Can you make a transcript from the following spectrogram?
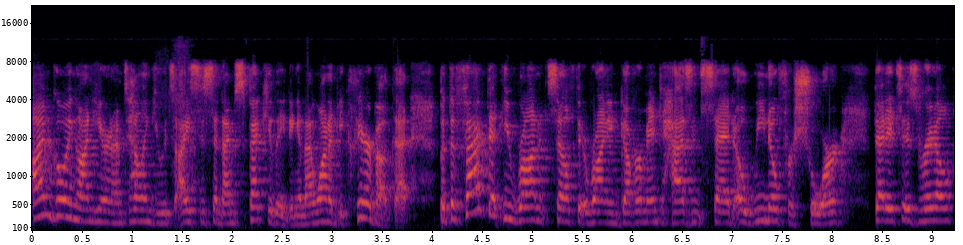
I'm going on here and I'm telling you it's ISIS and I'm speculating, and I want to be clear about that. But the fact that Iran itself, the Iranian government, hasn't said, oh, we know for sure that it's Israel,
